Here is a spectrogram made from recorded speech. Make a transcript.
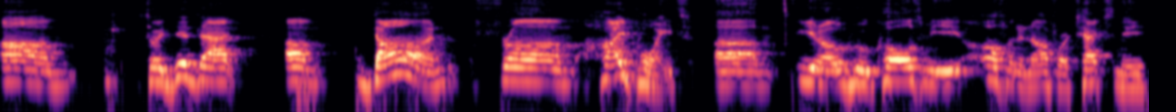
Um, so I did that. Um, Don from High Point, um, you know, who calls me often enough or texts me,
